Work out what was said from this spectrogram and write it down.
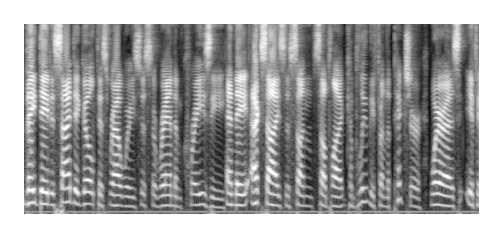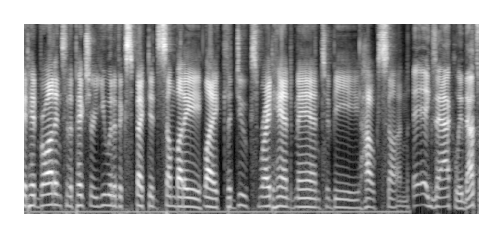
They they decide to go this route where he's just a random crazy, and they excise the son subplot completely from the picture. Whereas if it had brought into the picture, you would have expected somebody like the Duke's right hand man to be Hauk's son. Exactly. That's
